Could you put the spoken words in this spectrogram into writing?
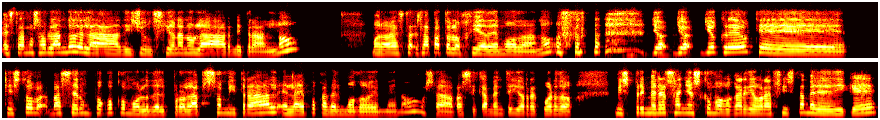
estamos hablando de la disyunción anular mitral, ¿no? Bueno, ahora es la patología de moda, ¿no? yo, yo, creo que, esto va a ser un poco como lo del prolapso mitral en la época del modo M, ¿no? O sea, básicamente yo recuerdo mis primeros años como cardiografista me dediqué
